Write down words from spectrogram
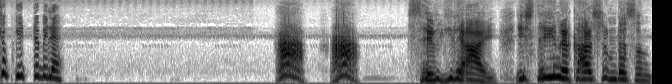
Uçup gitti bile. Ha, ha. Sevgili Ay, işte yine karşımdasın.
